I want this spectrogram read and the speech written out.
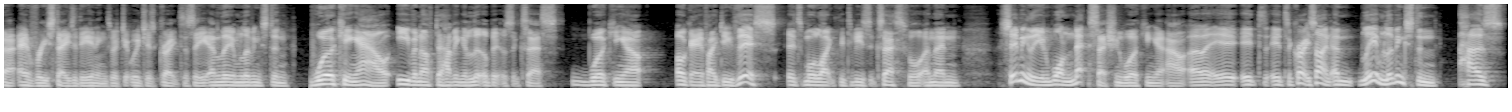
at every stage of the innings, which which is great to see. And Liam Livingstone working out, even after having a little bit of success, working out. Okay, if I do this, it's more likely to be successful, and then seemingly in one net session working it out. Uh, it, it, it's a great sign. And Liam Livingstone has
